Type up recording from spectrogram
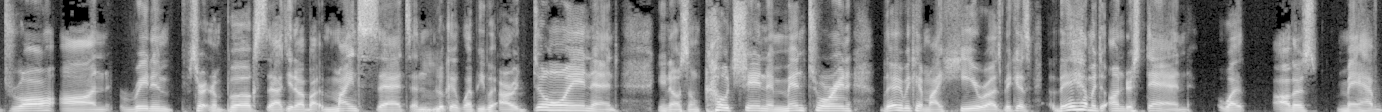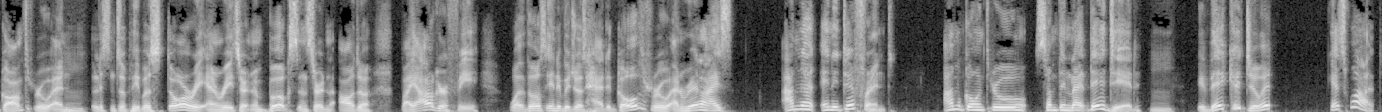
draw on reading certain books that you know about mindset and mm. look at what people are doing, and you know, some coaching and mentoring. They became my heroes because they helped me to understand what others may have gone through and mm. listen to people's story and read certain books and certain autobiography, what those individuals had to go through, and realize I'm not any different I'm going through something like they did. Mm. If they could do it, guess what?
